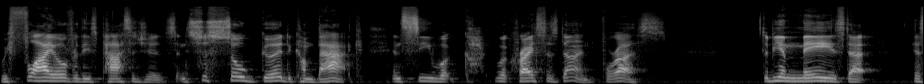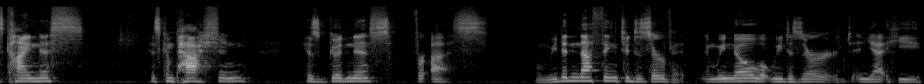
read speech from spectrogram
We fly over these passages, and it's just so good to come back and see what, what Christ has done for us. To be amazed at his kindness, his compassion, his goodness for us. When we did nothing to deserve it, and we know what we deserved, and yet he,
